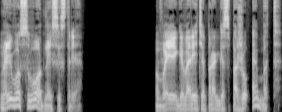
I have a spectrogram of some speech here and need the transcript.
на его сводной сестре. Вы говорите про госпожу Эббот?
